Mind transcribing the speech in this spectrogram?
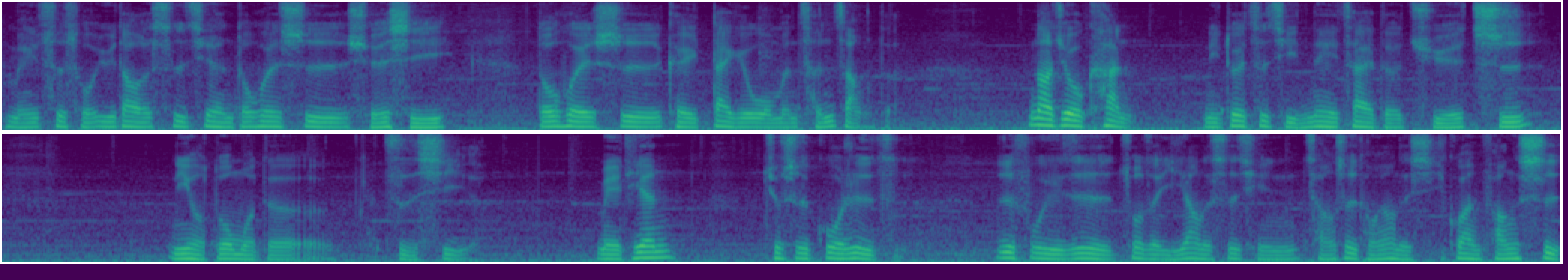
每一次所遇到的事件都会是学习，都会是可以带给我们成长的。那就看你对自己内在的觉知。你有多么的仔细了？每天就是过日子，日复一日做着一样的事情，尝试同样的习惯方式，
